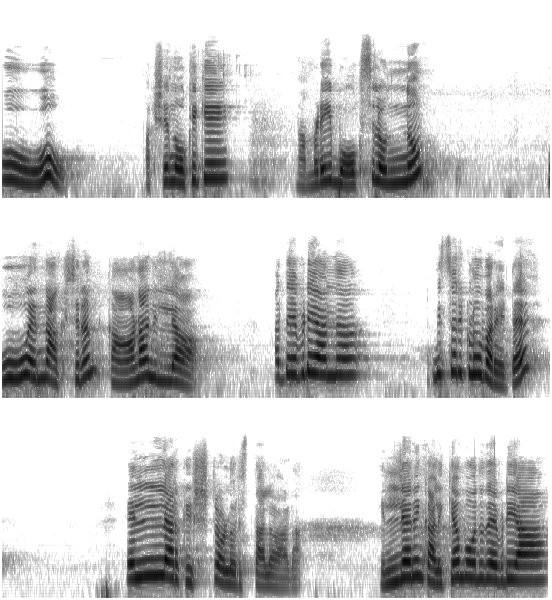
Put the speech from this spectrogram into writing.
ഊ പക്ഷെ നോക്കിക്കേ നമ്മുടെ ഈ ബോക്സിലൊന്നും ഊ എന്ന അക്ഷരം കാണാനില്ല. അതെവിടെയാന്ന്? മിസ് ഒരു ക്ലൂ പറയട്ടെ. എല്ലാവർക്കും ഇഷ്ടമുള്ളൊരു സ്ഥലമാണ്. എല്ലാവരും കളിക്കാൻ പോകുന്നത് എവിടെയാ?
